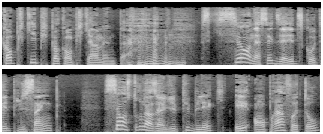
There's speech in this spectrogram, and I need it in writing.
compliqué puis pas compliqué en même temps. si on essaie d'y aller du côté le plus simple, si on se trouve dans un lieu public et on prend en photo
